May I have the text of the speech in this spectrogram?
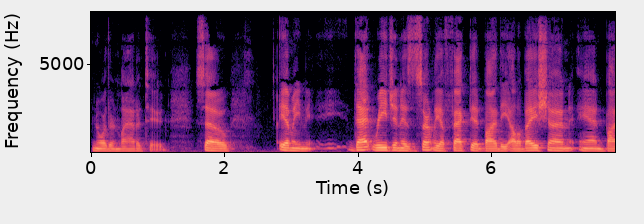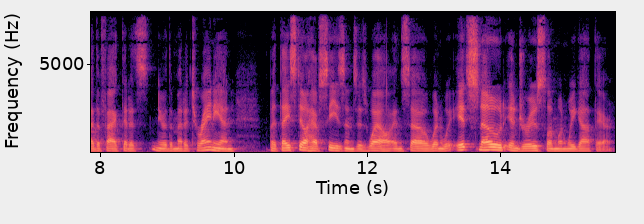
northern latitude. So I mean, that region is certainly affected by the elevation and by the fact that it's near the Mediterranean, but they still have seasons as well. And so when we, it snowed in Jerusalem when we got there.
